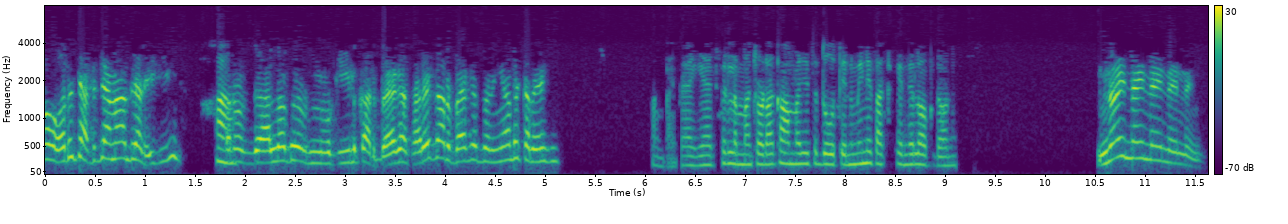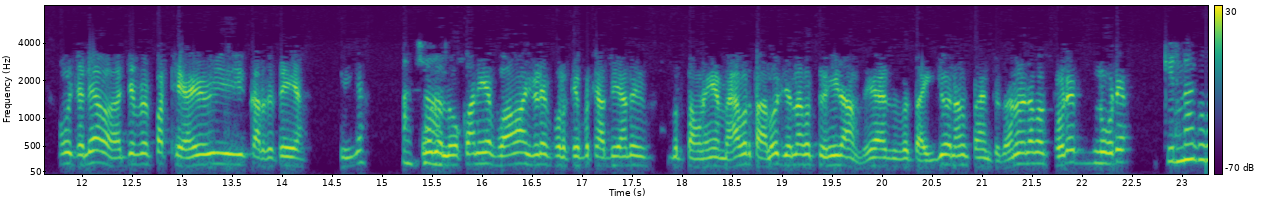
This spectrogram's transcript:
ਹੋਰ ਝੱਟ ਜਾਣਾ ਦਿਹਾੜੀ ਜੀ। ਹਾਂ। ਪਰ ਗੱਲ ਤੇ ਵਕੀਲ ਘਰ ਬਹਿ ਗਿਆ ਸਾਰੇ ਘਰ ਬਹਿ ਕੇ ਦੁਨੀਆ ਤੇ ਕਰੇਗੀ ਮੈਂ ਪੈ ਗਿਆ ਫਿਰ ਲੰਮਾ ਚੌੜਾ ਕੰਮ ਅਜੇ ਤੇ 2-3 ਮਹੀਨੇ ਤੱਕ ਕਹਿੰਦੇ ਲੋਕਡਾਊਨ ਨਹੀਂ ਨਹੀਂ ਨਹੀਂ ਨਹੀਂ ਨਹੀਂ ਉਹ ਚੱਲਿਆ ਵਾ ਅੱਜ ਭੱਠੇ ਆਏ ਵੀ ਕਰ ਦਿੱਤੇ ਆ। ਠੀਕ ਆ? ਅੱਛਾ। ਲੋਕਾਂ ਦੀਆਂ ਅਫਵਾਹਾਂ ਜਿਹੜੇ ਫੁਲਕੇ ਪ੍ਰਸ਼ਾਦਿਆਂ ਦੇ ਵਰਤਾਉਣੇ ਆ ਮੈਂ ਵਰਤਾ ਲਓ ਜਿੰਨਾ ਕੋ ਤੁਸੀਂ ਰਾਂਦੇ ਆ ਵਰਤਾਈ ਜੋ ਇਹਨਾਂ ਨੂੰ ਪੈਂਚ ਦਾ ਇਹਨਾਂ ਕੋਲ ਥੋੜੇ ਨੋਟ ਆ। ਕਿੰਨਾ ਕੁ?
